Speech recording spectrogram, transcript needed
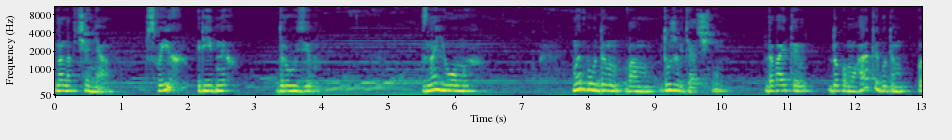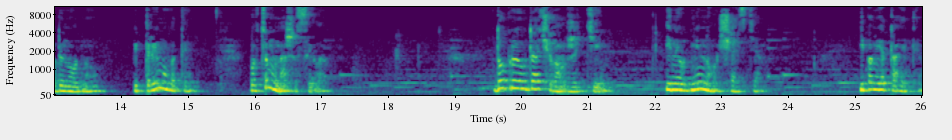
на навчання своїх рідних, друзів, знайомих. Ми будемо вам дуже вдячні. Давайте допомагати будемо один одному, підтримувати бо в цьому наша сила. Доброї удачі вам в житті і неодмінного щастя. І пам'ятайте,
